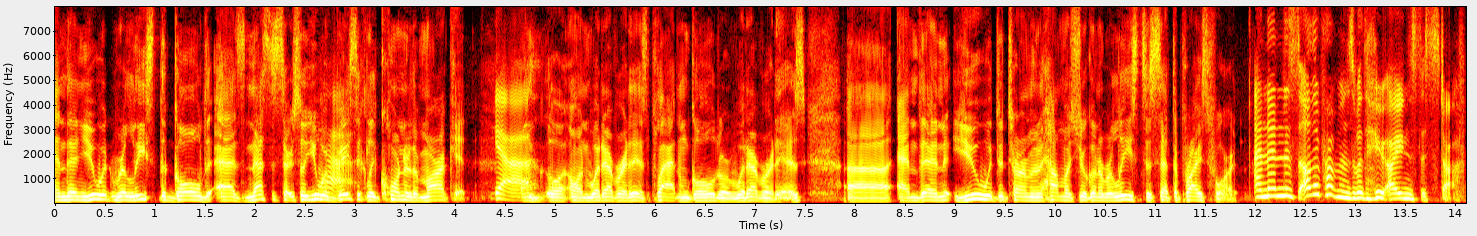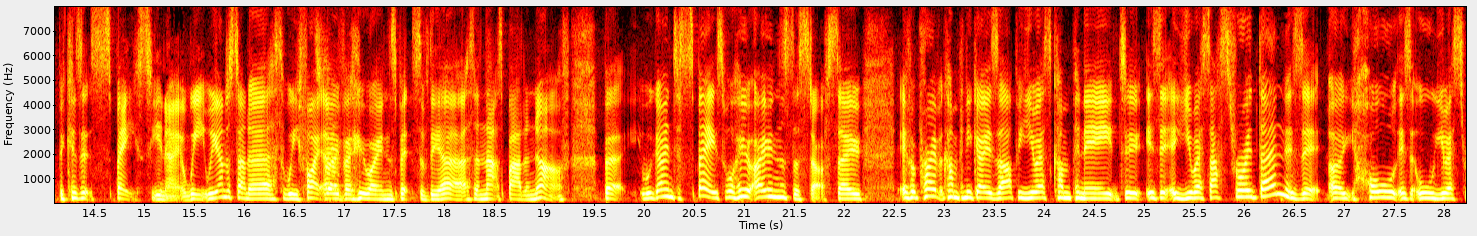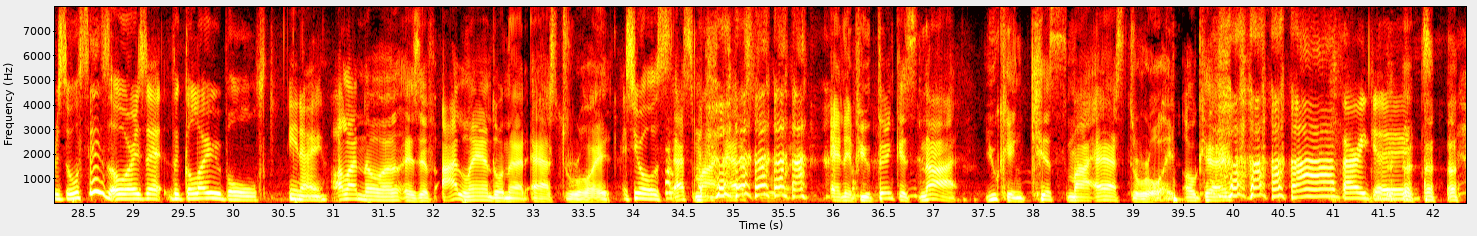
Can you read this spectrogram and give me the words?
and then you would release the gold as necessary. So you yeah. would basically corner the market. Yeah. On, on, whatever it is, platinum, gold, or whatever it is, uh, and then you would determine how much you're going to release to set the price for it. And then there's other problems with who owns this stuff because it's space. You know, we we understand Earth, we fight right. over who owns bits of the Earth, and that's bad enough. But we're going to space. Well, who owns the stuff? So if a private company goes up, a US company, do, is it a US asteroid then? Is it a whole? Is it all US resources, or is it the globe? Global, you know. All I know is if I land on that asteroid, it's yours. That's my asteroid. and if you think it's not, you can kiss my asteroid, okay? Very good. All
